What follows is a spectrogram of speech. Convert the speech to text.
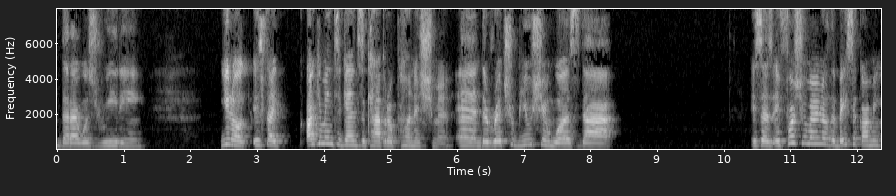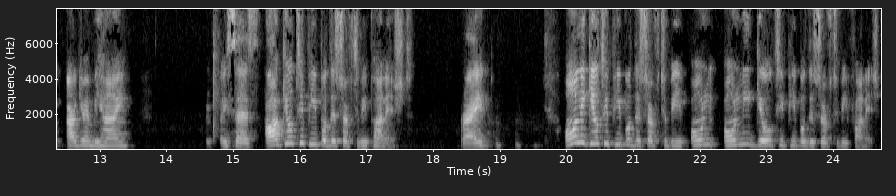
that I was reading, you know, it's like arguments against the capital punishment. And the retribution was that it says a first reminder of the basic argument behind it says all guilty people deserve to be punished, right? Only guilty people deserve to be only only guilty people deserve to be punished.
